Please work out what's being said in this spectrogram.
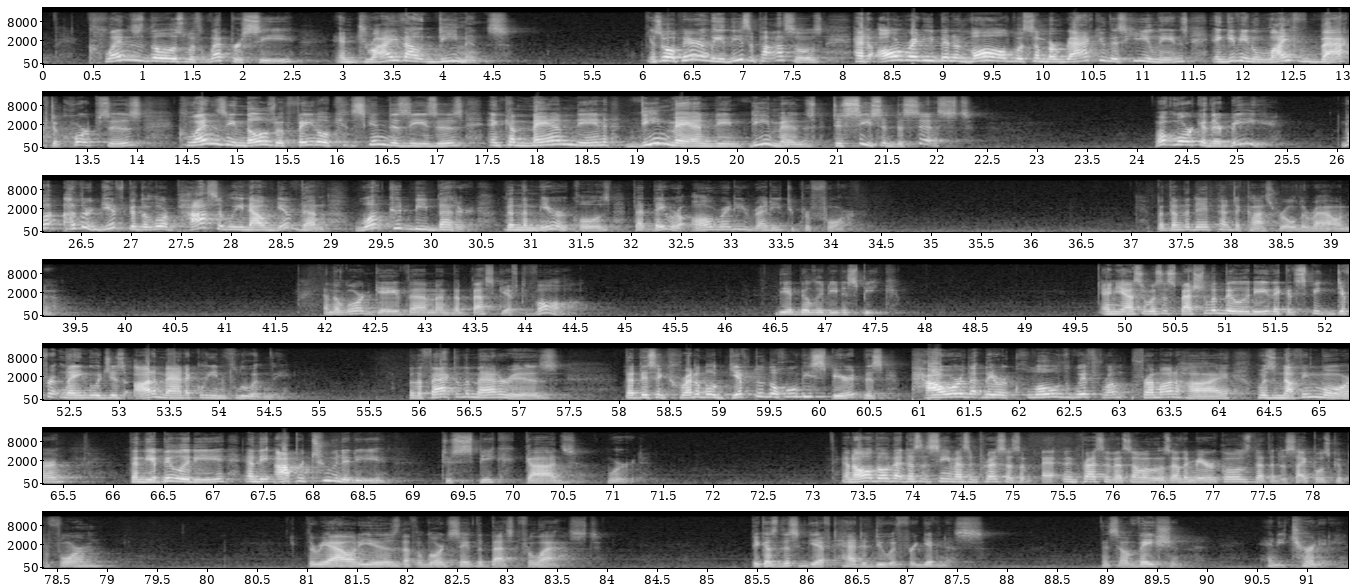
cleanse those with leprosy, and drive out demons. And so apparently, these apostles had already been involved with some miraculous healings and giving life back to corpses, cleansing those with fatal skin diseases, and commanding, demanding demons to cease and desist. What more could there be? What other gift could the Lord possibly now give them? What could be better than the miracles that they were already ready to perform? But then the day of Pentecost rolled around, and the Lord gave them the best gift of all the ability to speak. And yes, it was a special ability. They could speak different languages automatically and fluently. But the fact of the matter is that this incredible gift of the Holy Spirit, this power that they were clothed with from, from on high, was nothing more than the ability and the opportunity to speak God's word. And although that doesn't seem as impressive, impressive as some of those other miracles that the disciples could perform, the reality is that the Lord saved the best for last. Because this gift had to do with forgiveness and salvation and eternity.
